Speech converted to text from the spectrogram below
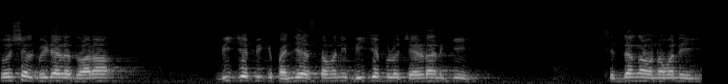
సోషల్ మీడియాల ద్వారా బీజేపీకి పనిచేస్తామని బీజేపీలో చేరడానికి సిద్ధంగా ఉన్నామని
